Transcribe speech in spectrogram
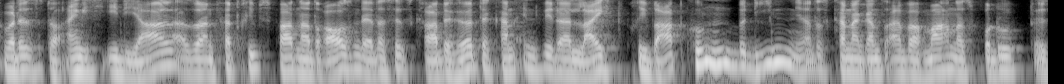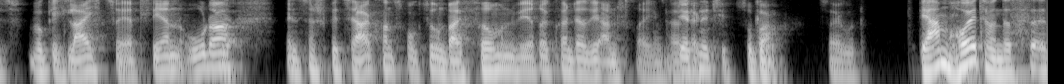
Aber das ist doch eigentlich ideal. Also ein Vertriebspartner draußen, der das jetzt gerade hört, der kann entweder leicht Privatkunden bedienen, ja, das kann er ganz einfach machen. Das Produkt ist wirklich leicht zu erklären. Oder ja. wenn es eine Spezialkonstruktion bei Firmen wäre, könnte er sie ansprechen. Perfekt. Definitiv. Super. Genau. Sehr gut. Wir haben heute, und das äh,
